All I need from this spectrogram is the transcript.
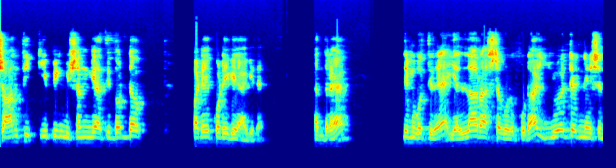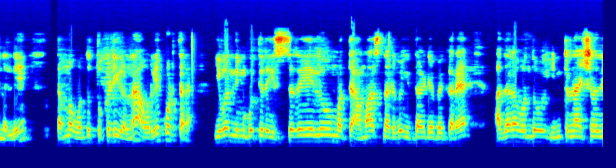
ಶಾಂತಿ ಕೀಪಿಂಗ್ ಮಿಷನ್ಗೆ ಅತಿ ದೊಡ್ಡ ಪಡೆ ಕೊಡುಗೆಯಾಗಿದೆ ಅಂದ್ರೆ ನಿಮ್ಗೆ ಗೊತ್ತಿದೆ, ಎಲ್ಲಾ ರಾಷ್ಟ್ರಗಳು ಕೂಡ ಯುನೈಟೆಡ್ ನೇಷನ್ ಅಲ್ಲಿ ತಮ್ಮ ಒಂದು ತುಕಡಿಗಳನ್ನ ಅವ್ರಿಗೆ ಕೊಡ್ತಾರೆ. ಇವನ್ ನಿಮ್ಗೆ ಗೊತ್ತಿದೆ, ಇಸ್ರೇಲು ಮತ್ತೆ ಹಮಾಸ್ ನಡುವೆ ಯುದ್ಧ ಹಿಡಿಯಬೇಕಾದ್ರೆ ಅದರ ಒಂದು ಇಂಟರ್ನ್ಯಾಷನಲ್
